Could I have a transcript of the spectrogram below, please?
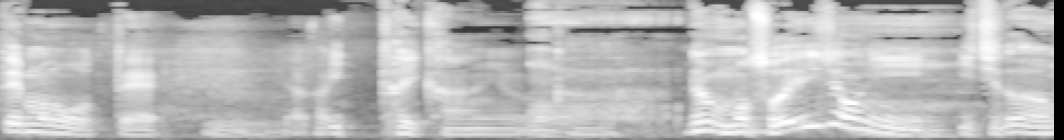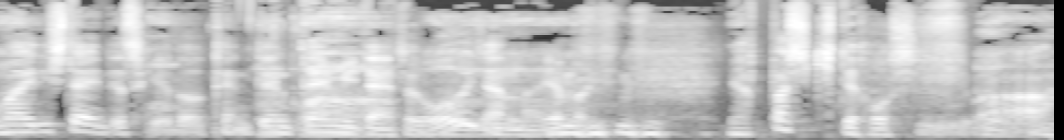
てものって、やっぱ一体感いうか。でももうそれ以上に一度はお参りしたいんですけど、てんてんてんみたいな人が多いじゃない。やっぱり、やっぱし来てほしいわ。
